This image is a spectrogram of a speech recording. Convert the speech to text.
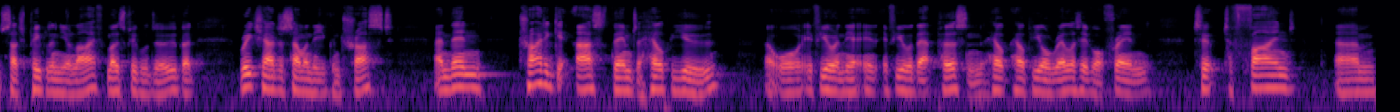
such people in your life, most people do, but reach out to someone that you can trust and then try to get, ask them to help you, or if you're, in the, if you're that person, help, help your relative or friend to, to find um,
